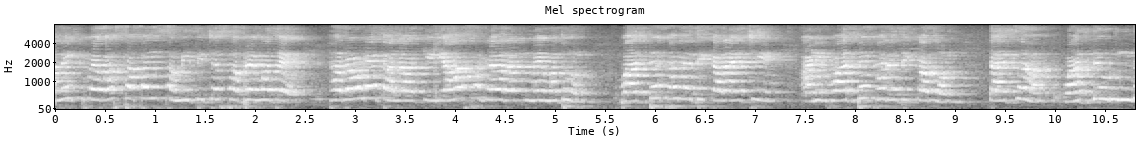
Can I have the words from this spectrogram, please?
स्थानिक व्यवस्थापन समितीच्या सभेमध्ये ठरवण्यात आलं की या सगळ्या रकमेमधून वाद्य खरेदी करायची आणि वाद्य खरेदी करून त्याचा वाद्यवृंद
